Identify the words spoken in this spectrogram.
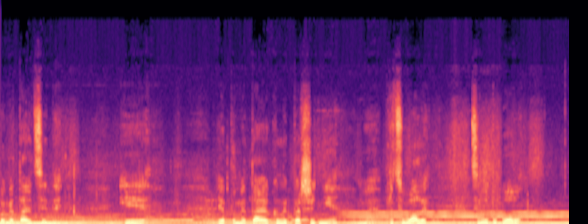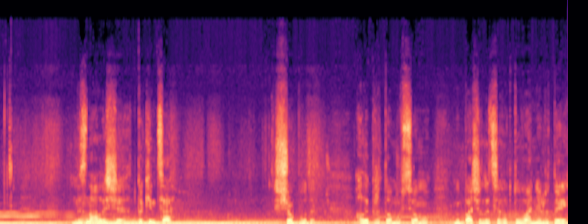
пам'ятають цей день. І я пам'ятаю, коли перші дні ми працювали цілодобово, не знали ще до кінця, що буде. Але при тому всьому ми бачили це гуртування людей,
